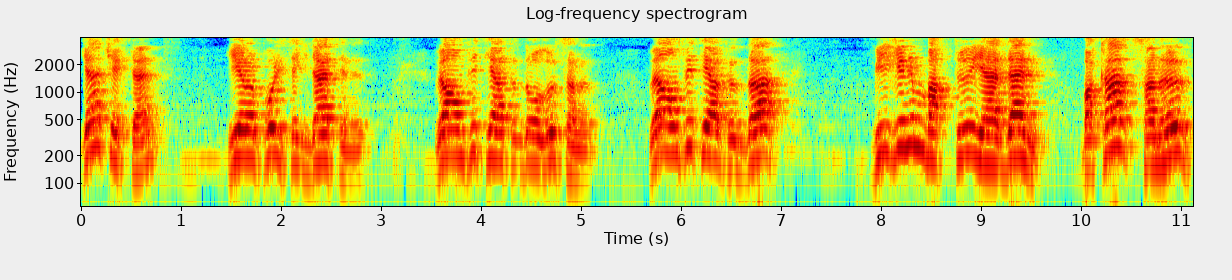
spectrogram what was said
Gerçekten Hierapolis'e giderseniz ve amfiteyatroda olursanız ve amfiteyatroda bilgenin baktığı yerden bakarsanız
